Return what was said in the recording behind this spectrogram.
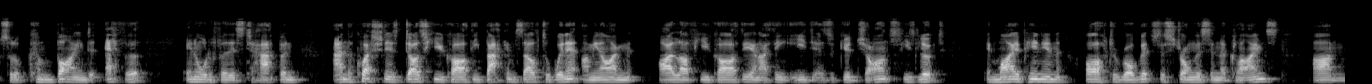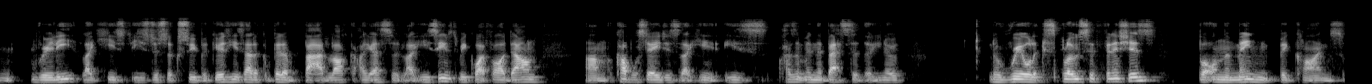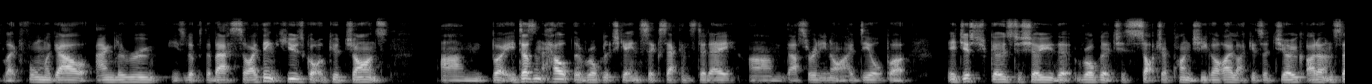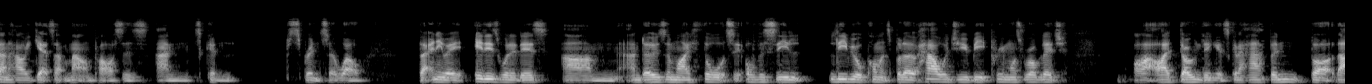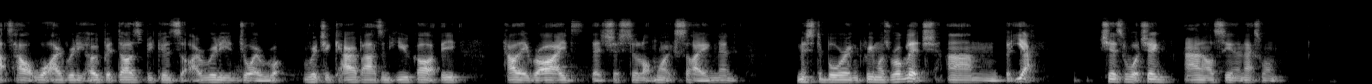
sort of combined effort in order for this to happen. And the question is, does Hugh Carthy back himself to win it? I mean, I'm I love Hugh Carthy, and I think he has a good chance. He's looked, in my opinion, after Roglic, the strongest in the climbs. Um, really, like he's he's just looked super good. He's had a bit of bad luck, I guess. Like he seems to be quite far down. Um, a couple stages, like he he's hasn't been the best at the you know the real explosive finishes. But on the main big climbs, like Formigal, Angliru, he's looked the best. So I think Hugh's got a good chance. Um, but it doesn't help that Roglic getting six seconds today. Um, that's really not ideal. But it just goes to show you that Roglic is such a punchy guy. Like it's a joke. I don't understand how he gets up mountain passes and can sprint so well. But anyway, it is what it is. Um, and those are my thoughts. Obviously, leave your comments below. How would you beat Primoz Roglic? I, I don't think it's going to happen, but that's how what I really hope it does because I really enjoy Richard Carapaz and Hugh Carthy, how they ride. That's just a lot more exciting than Mr. Boring Primoz Roglic. Um, but yeah, cheers for watching, and I'll see you in the next one.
